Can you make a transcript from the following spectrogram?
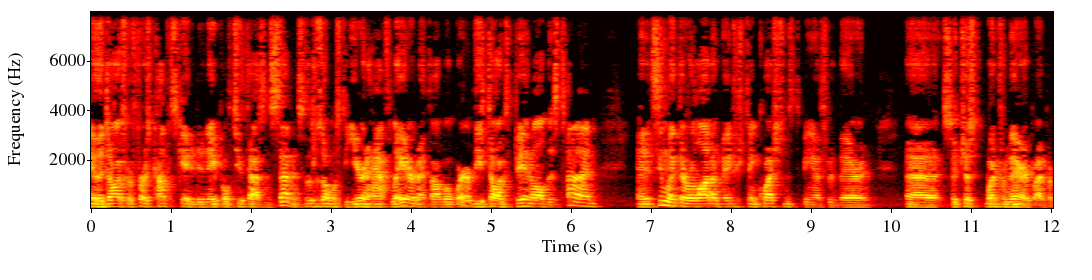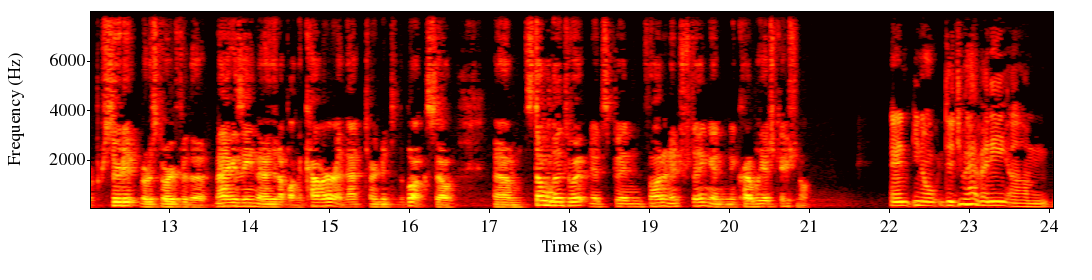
you know, the dogs were first confiscated in April of 2007. So this was almost a year and a half later. And I thought, well, where have these dogs been all this time? And it seemed like there were a lot of interesting questions to be answered there. And uh, so it just went from there. I pursued it, wrote a story for the magazine that ended up on the cover, and that turned into the book. So um, stumbled into it, and it's been fun and interesting and incredibly educational. And you know, did you have any um,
